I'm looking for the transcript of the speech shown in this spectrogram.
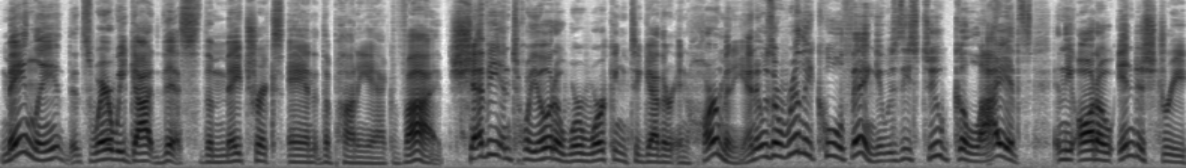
Mainly, it's where we got this, the Matrix and the Pontiac Vibe. Chevy and Toyota were working together in harmony, and it was a really cool thing. It was these two Goliaths in the auto industry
